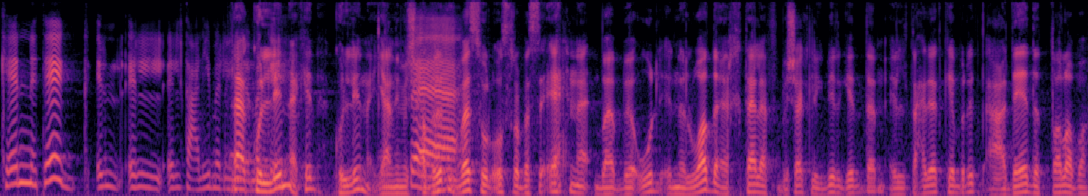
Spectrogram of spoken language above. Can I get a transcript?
كان نتاج ال- ال- التعليم لا المجاني. كلنا كده كلنا يعني مش ف- حضرتك بس والأسرة بس إحنا بقول إن الوضع اختلف بشكل كبير جدا الاتحادات كبرت أعداد الطلبة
